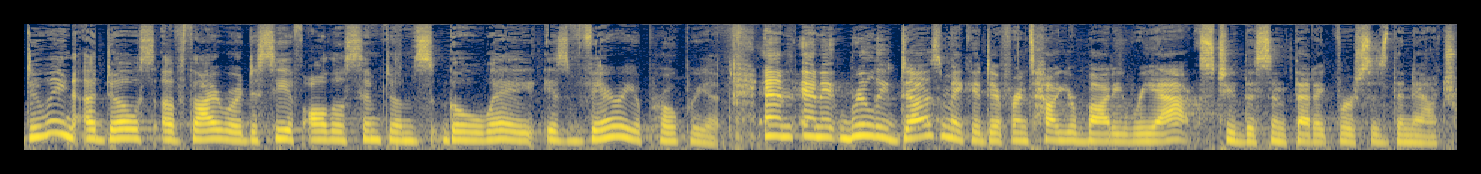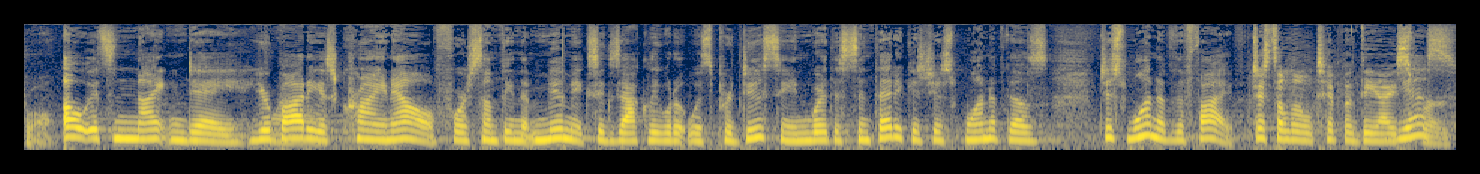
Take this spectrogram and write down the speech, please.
doing a dose of thyroid to see if all those symptoms go away is very appropriate. And, and it really does make a difference how your body reacts to the synthetic versus the natural. Oh, it's night and day. Your wow. body is crying out for something that mimics exactly what it was producing, where the synthetic is just one of those, just one of the five. Just a little tip of the iceberg. Yes.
